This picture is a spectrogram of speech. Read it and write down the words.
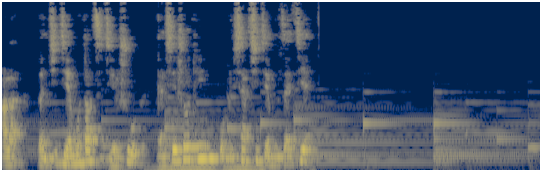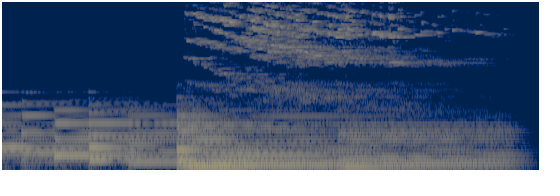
好了，本期节目到此结束，感谢收听，我们下期节目再见。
